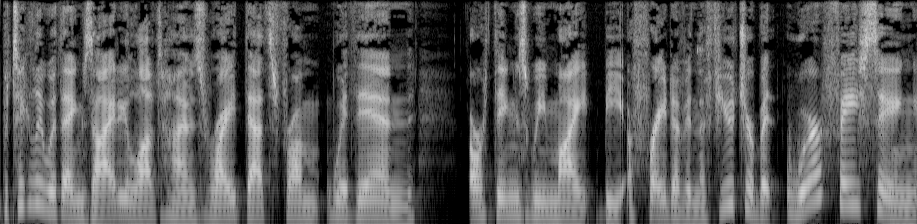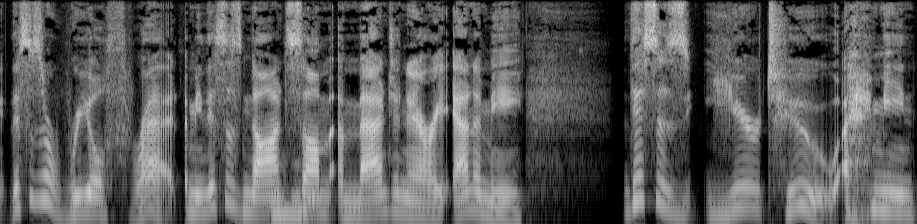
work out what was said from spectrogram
particularly with anxiety, a lot of times, right, that's from within or things we might be afraid of in the future. But we're facing this is a real threat. I mean, this is not mm-hmm. some imaginary enemy. This is year two. I mean,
